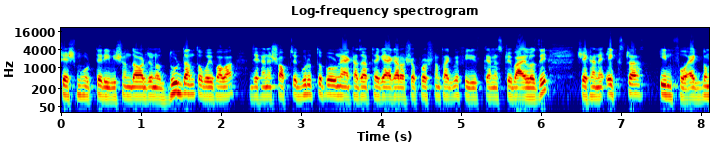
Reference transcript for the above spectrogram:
শেষ মুহূর্তে রিভিশন দেওয়ার জন্য দুর্দান্ত বই পাবা যেখানে সবচেয়ে গুরুত্বপূর্ণ এক হাজার থেকে এগারোশো প্রশ্ন থাকবে ফিজিক্স কেমিস্ট্রি বায়োলজি সেখানে এক্সট্রা ইনফো একদম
